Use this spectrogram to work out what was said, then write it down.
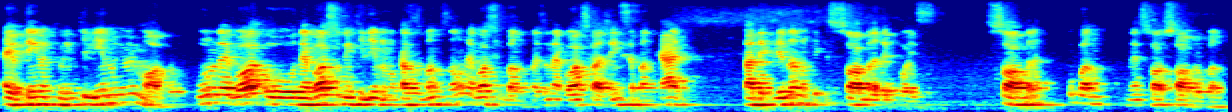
É, eu tenho aqui um inquilino e um imóvel. O, negócio, o negócio do inquilino, no caso dos bancos, não o negócio banco, mas o negócio agência bancária, está declinando, o que, que sobra depois? Sobra o banco, né? Só sobra o banco.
